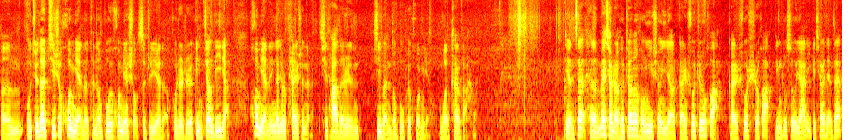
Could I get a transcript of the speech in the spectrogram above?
嗯，我觉得即使豁免呢，可能不会豁免首次置业的，或者是给你降低点儿。豁免的应该就是 pensioner，其他的人基本都不会豁免。我的看法哈。点赞，麦校长和张文宏医生一样，敢说真话，敢说实话，顶住所有压力，给校长点赞，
